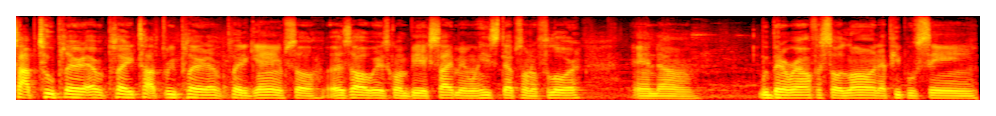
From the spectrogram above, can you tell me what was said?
top two player to ever play, top three player to ever play the game. So there's always going to be excitement when he steps on the floor. And um, we've been around for so long that people seen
